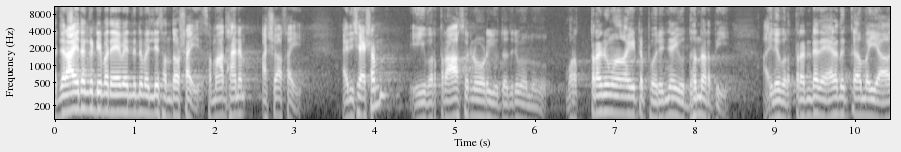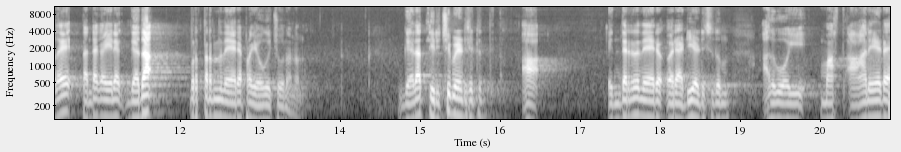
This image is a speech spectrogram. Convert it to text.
വജ്രായുധം കിട്ടിയപ്പോൾ ദേവേന്ദ്രന് വലിയ സന്തോഷമായി സമാധാനം ആശ്വാസമായി. അതിനുശേഷം ഈ വൃത്രാസുരനോട് യുദ്ധത്തിന് വന്നു. വൃത്രനുമായിട്ട് പൊരിഞ്ഞ യുദ്ധം നടത്തി. അതിൽ വൃത്രന്റെ നേരെ നിൽക്കാൻ വയ്യാതെ തന്റെ കയ്യിലെ ഗത വൃത്രന്റെ നേരെ പ്രയോഗിച്ചു എന്നാണ്. ഗത തിരിച്ചു മേടിച്ചിട്ട് ആ ഇന്ദ്രന്റെ നേരെ ഒരടി അടിച്ചതും അതുപോയി മസ് ആനയുടെ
